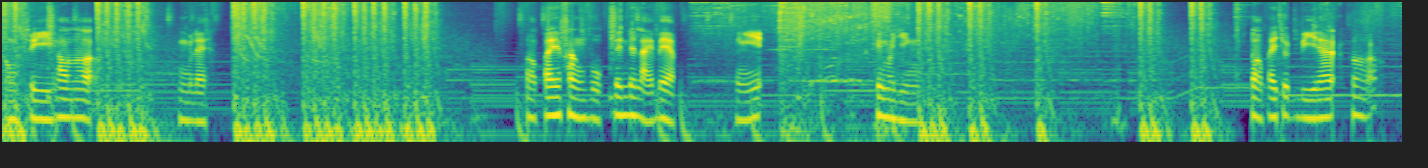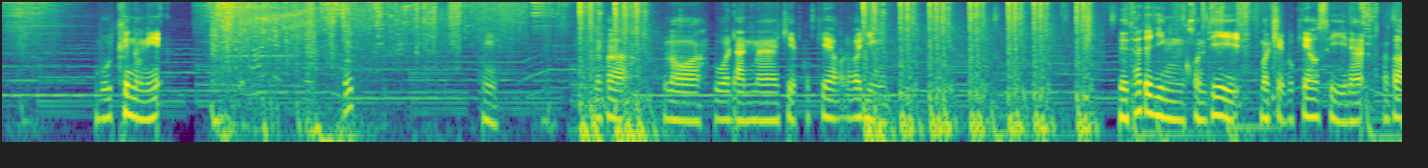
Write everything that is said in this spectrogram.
ตรงทรีเขาก็ยิงไปเลย ต่อไปฝั่งบุกเล่นได้หลายแบบ อย่างนี้ ขึ้นมายิง ต่อไปจุด B นะก็บูทขึ้นตรงนี้ปุ๊บนี่ แล้วก็รอตัวดันมาเก็บลูกแก้วแล้วก็ยิง รือถ้าจะยิงคนที่มาเก็บลูกแก้วสีนะ แล้วก็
